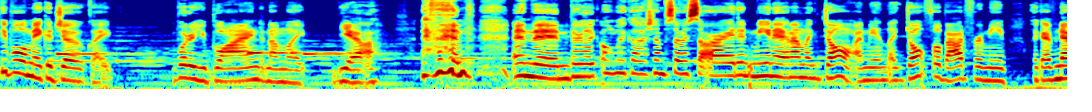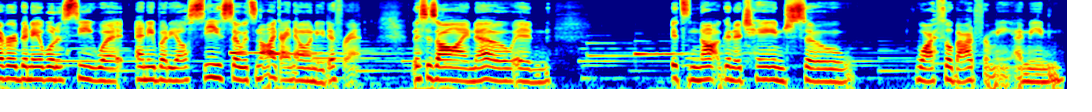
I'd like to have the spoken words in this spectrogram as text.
People will make a joke like, "What are you blind?" and I'm like, "Yeah." And then, and then they're like, "Oh my gosh, I'm so sorry. I didn't mean it." And I'm like, "Don't. I mean, like don't feel bad for me. Like I've never been able to see what anybody else sees, so it's not like I know any different. This is all I know and it's not going to change, so why feel bad for me? I mean,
